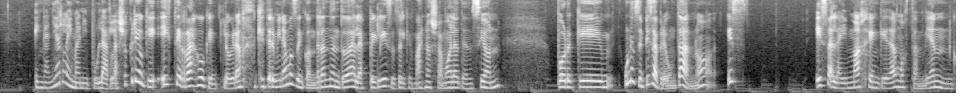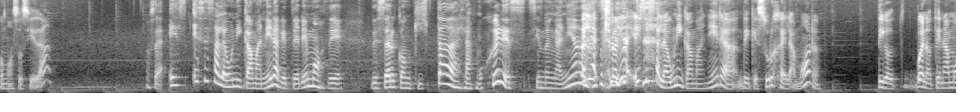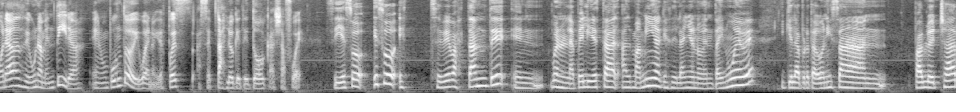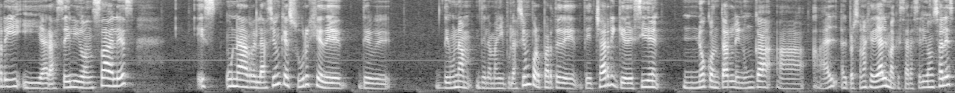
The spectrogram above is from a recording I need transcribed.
engañarla y manipularla. Yo creo que este rasgo que, logramos, que terminamos encontrando en todas las pelis es el que más nos llamó la atención, porque uno se empieza a preguntar, ¿no? ¿Es esa la imagen que damos también como sociedad? O sea, ¿es, esa la única manera que tenemos de, ser conquistadas las mujeres siendo engañadas? en realidad, ¿es esa la única manera de que surja el amor? Digo, bueno, te enamoras de una mentira en un punto y bueno, y después aceptás lo que te toca, ya fue. Sí, eso, eso se ve bastante en, bueno, en la peli esta Alma Mía, que es del año 99 y que la protagonizan Pablo Echarri y Araceli González, es una relación que surge de, de, una, de la manipulación por parte de, de que decide no contarle nunca al personaje de Alma, que es Araceli González,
